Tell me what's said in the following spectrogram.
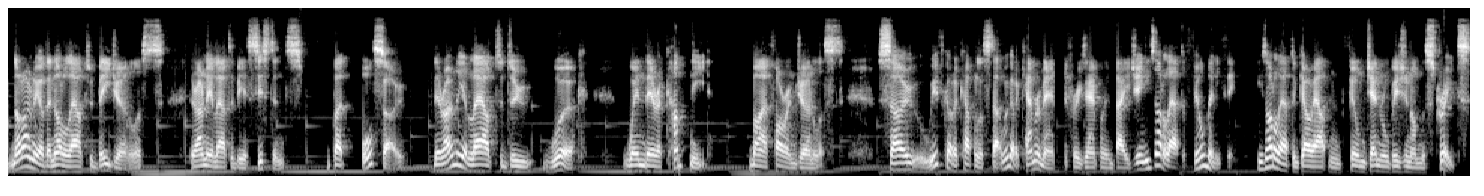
not only are they not allowed to be journalists, they're only allowed to be assistants, but also they're only allowed to do work when they're accompanied by a foreign journalist. So we've got a couple of stuff. We've got a cameraman, for example, in Beijing. He's not allowed to film anything. He's not allowed to go out and film general vision on the streets.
